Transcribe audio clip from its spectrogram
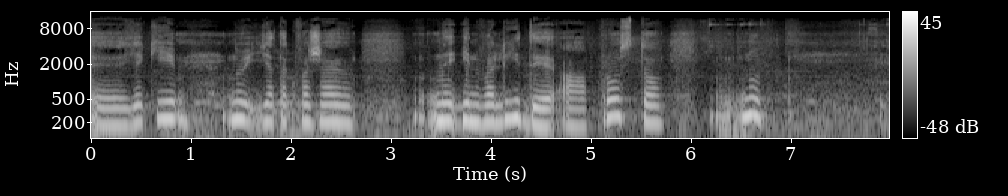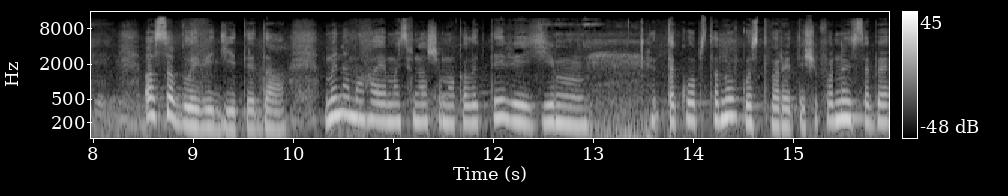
е, які, ну я так вважаю, не інваліди, а просто ну, особливі діти. Да. Ми намагаємось в нашому колективі їм таку обстановку створити, щоб вони себе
